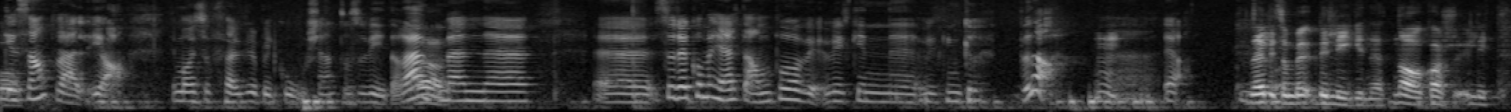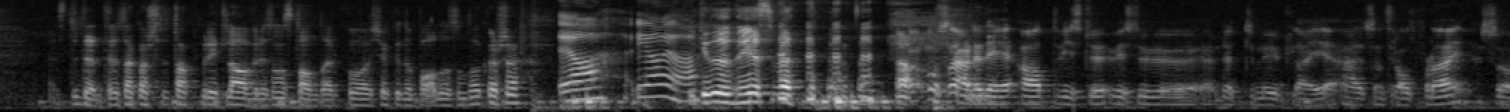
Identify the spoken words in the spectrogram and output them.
Ikke sant vel? Ja. Det må jo selvfølgelig bli godkjent osv. Ja. Men eh, eh, Så det kommer helt an på hvilken, eh, hvilken gruppe, da. Mm. Eh, ja. Det er liksom beliggenheten, da, og kanskje litt Studenter tar kanskje takk på litt lavere sånn standard på kjøkken og bad og sånt da, kanskje? Ja, ja, ja. Ikke nødvendigvis, men ja. Og så er det det at hvis, du, hvis du, dette med utleie er sentralt for deg, så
